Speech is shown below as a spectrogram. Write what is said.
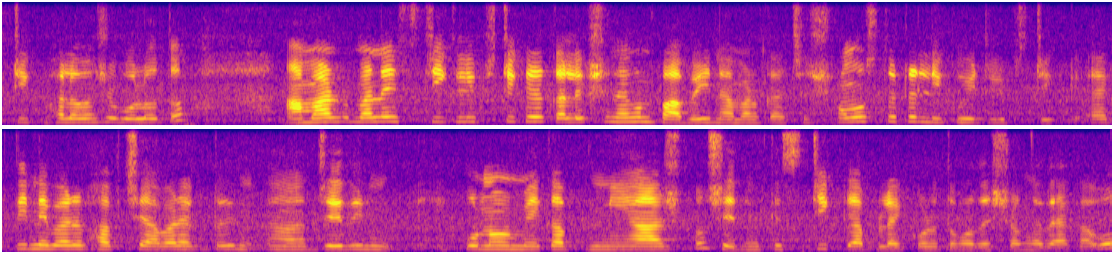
স্টিক ভালোবাসো বলো তো? আমার মানে স্টিক লিপস্টিকের কালেকশন এখন পাবেই না আমার কাছে। সমস্তটা লিকুইড লিপস্টিক একদিন এবারে ভাবছি আবার একদিন যেদিন কোনো মেকআপ নিয়ে আসব, সেদিনকে স্টিক অ্যাপ্লাই করে তোমাদের সঙ্গে দেখাবো।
